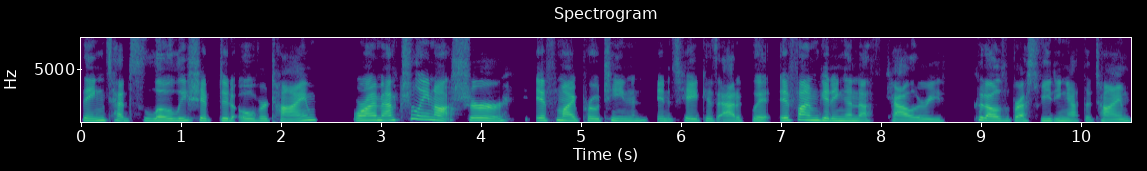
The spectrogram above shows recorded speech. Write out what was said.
things had slowly shifted over time, or I'm actually not sure if my protein intake is adequate, if I'm getting enough calories, because I was breastfeeding at the time.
